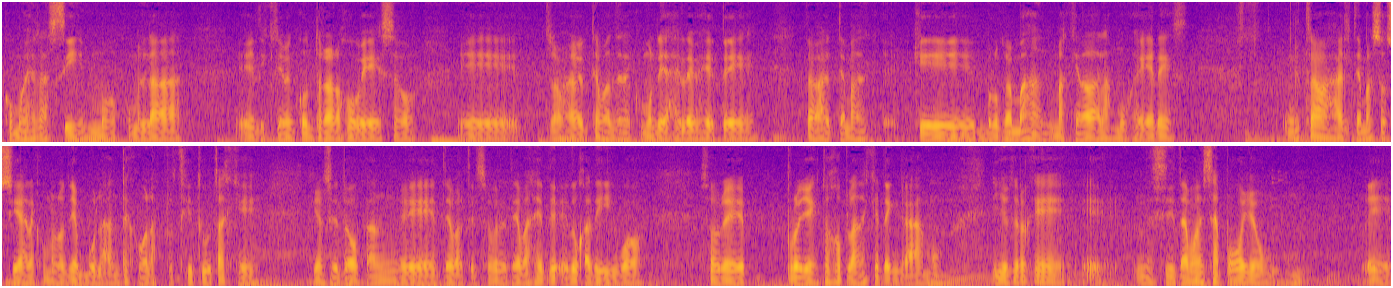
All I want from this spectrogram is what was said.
como es el racismo, como es la, el discrimen contra los obesos, trabajar el tema de las comunidades LGBT trabajar temas que involucran más, más que nada a las mujeres, trabajar temas sociales como los deambulantes, como las prostitutas que, que no se tocan, eh, debatir sobre temas educativos, sobre proyectos o planes que tengamos. Y yo creo que eh, necesitamos ese apoyo eh,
